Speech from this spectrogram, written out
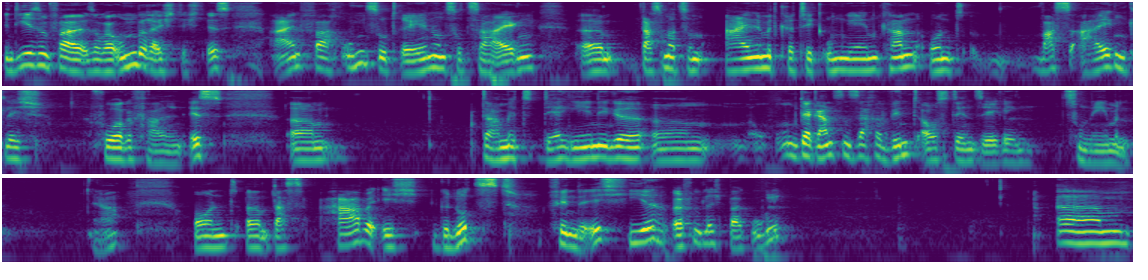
in diesem Fall sogar unberechtigt ist, einfach umzudrehen und zu zeigen, ähm, dass man zum einen mit Kritik umgehen kann und was eigentlich vorgefallen ist, ähm, damit derjenige ähm, um der ganzen Sache Wind aus den Segeln zu nehmen. Ja? Und das habe ich genutzt, finde ich, hier öffentlich bei Google. Ähm,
